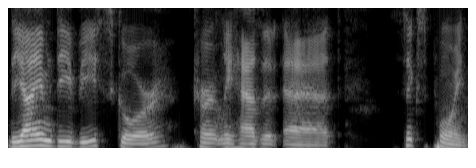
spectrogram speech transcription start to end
The IMDb score currently has it at 6.8,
